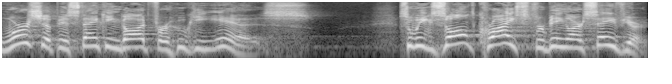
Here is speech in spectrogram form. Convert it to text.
Worship is thanking God for who He is. So we exalt Christ for being our Savior.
